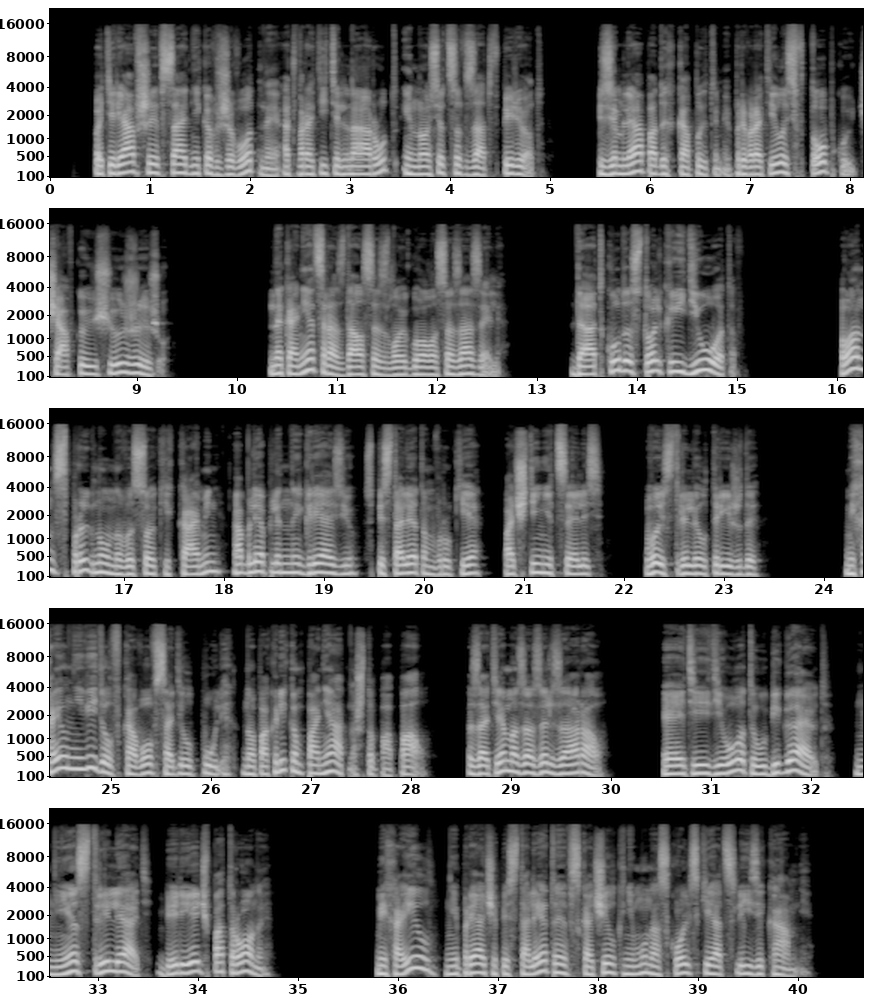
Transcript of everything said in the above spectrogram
Потерявшие всадников животные отвратительно орут и носятся взад-вперед. Земля под их копытами превратилась в топкую, чавкающую жижу. Наконец раздался злой голос Азазеля. «Да откуда столько идиотов?» Он спрыгнул на высокий камень, облепленный грязью, с пистолетом в руке, почти не целясь, выстрелил трижды. Михаил не видел, в кого всадил пули, но по крикам понятно, что попал. Затем Азазель заорал. «Эти идиоты убегают! Не стрелять! Беречь патроны!» Михаил, не пряча пистолеты, вскочил к нему на скользкие от слизи камни.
